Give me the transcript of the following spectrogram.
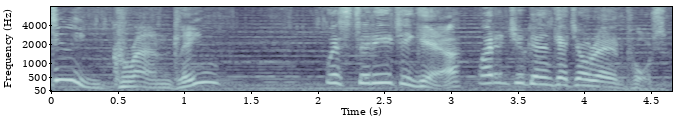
doing, groundling? We're still eating here. Why don't you go and get your own portion?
